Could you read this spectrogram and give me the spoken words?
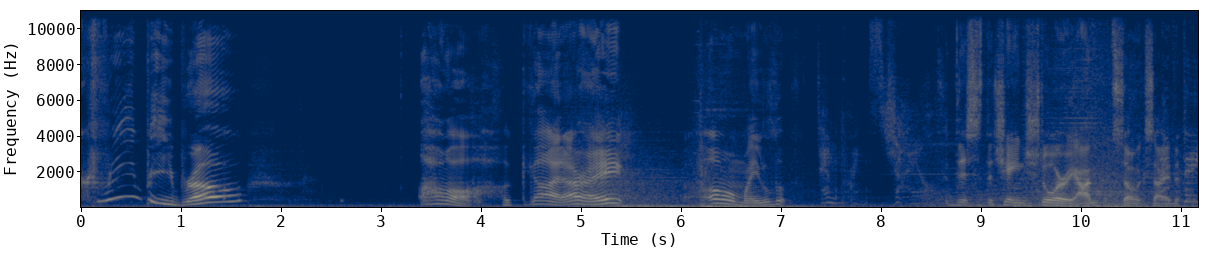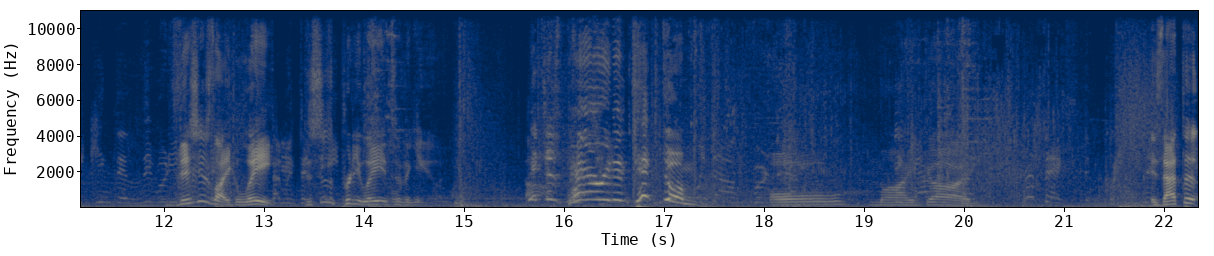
creepy, bro. Oh, god. All right. Oh my look. This is the change story. I'm so excited. This is like late. This is pretty late into the game. It just parried and kicked him. Oh my god. Is that the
